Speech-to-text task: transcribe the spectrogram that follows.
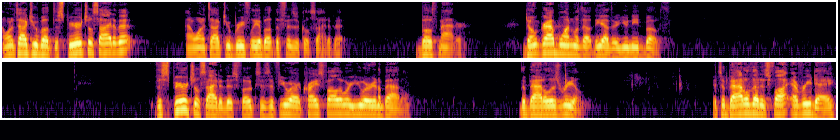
I want to talk to you about the spiritual side of it, and I want to talk to you briefly about the physical side of it. Both matter. Don't grab one without the other, you need both. The spiritual side of this, folks, is if you are a Christ follower, you are in a battle. The battle is real. It's a battle that is fought every day,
